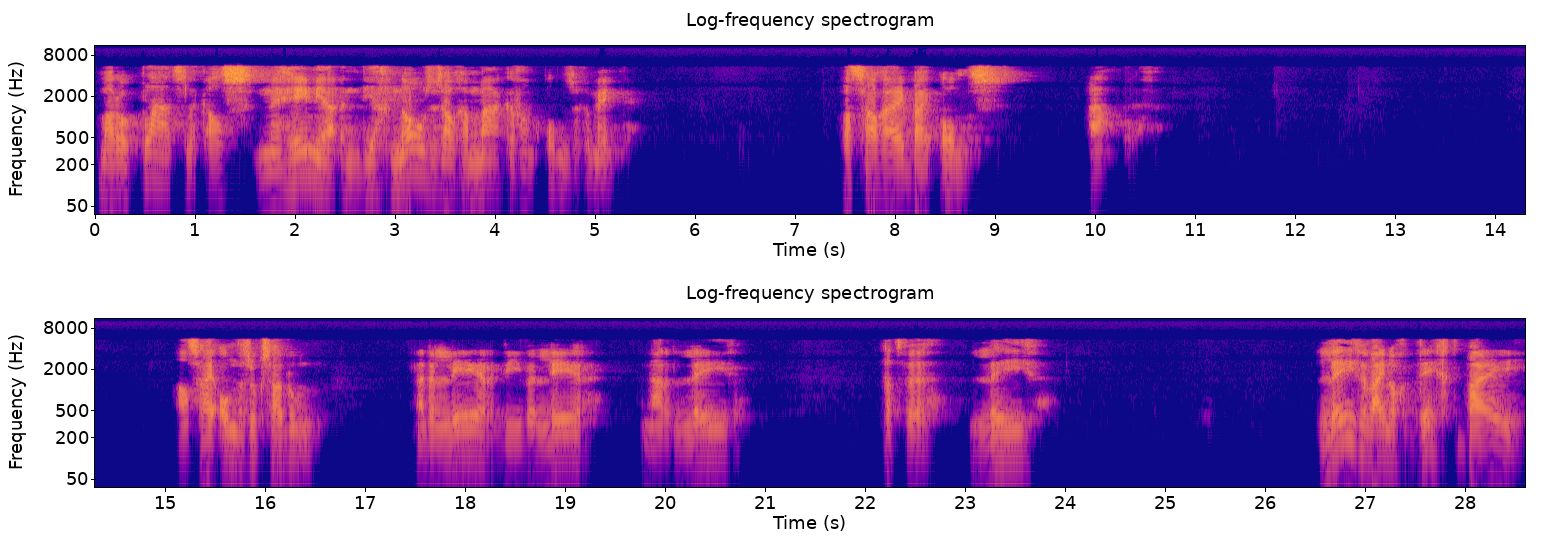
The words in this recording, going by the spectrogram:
maar ook plaatselijk, als Nehemia een diagnose zou gaan maken van onze gemeente. Wat zou hij bij ons aantreffen? Als hij onderzoek zou doen naar de leer die we leren, naar het leven dat we leven. Leven wij nog dicht bij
